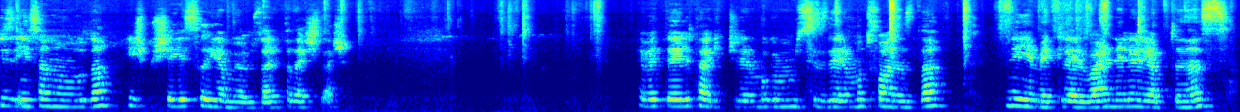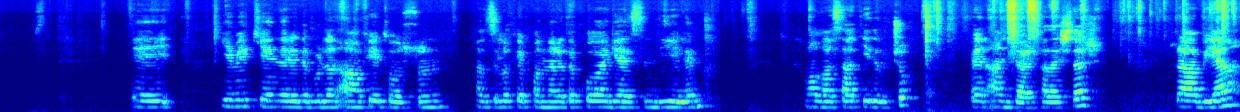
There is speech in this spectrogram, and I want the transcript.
Biz insanoğlu da hiçbir şeye sığamıyoruz arkadaşlar. Evet değerli takipçilerim bugün sizlerin mutfağınızda ne yemekler var, neler yaptınız. E, yemek yiyenlere de buradan afiyet olsun. Hazırlık yapanlara da kolay gelsin diyelim. Vallahi saat yedi buçuk. Ben anca arkadaşlar. Rabia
